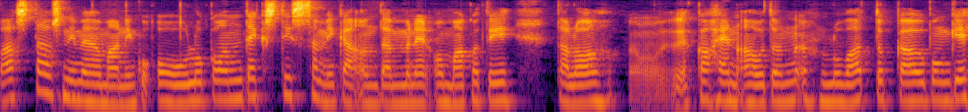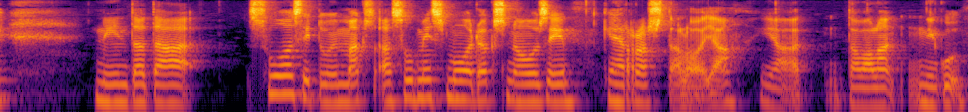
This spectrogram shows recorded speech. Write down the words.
vastaus nimenomaan niin kuin Oulu-kontekstissa, mikä on tämmöinen omakotitalo, kahden auton luvattu kaupunki. Niin tota, suosituimmaksi asumismuodoksi nousi kerrostalo ja, ja tavallaan niin kuin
